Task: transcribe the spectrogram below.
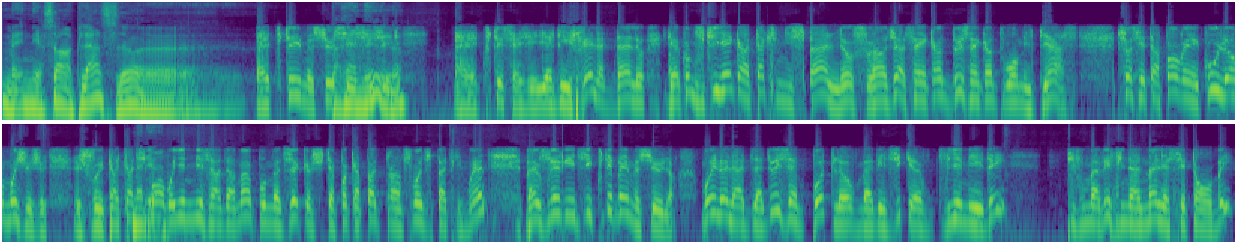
maintenir ça en place, là? euh, Ben, écoutez, monsieur, c'est-. Ben, écoutez, il y a des frais là-dedans, là. Ben, Comme je vous dis, rien qu'en taxe municipale, là, je suis rendu à 52, 53 000 piastres. Puis ça, c'est à part un coup, là. Moi, je, je, je quand, ils m'ont envoyé une mise en demeure pour me dire que je n'étais pas capable de prendre soin du patrimoine, ben, je leur ai dit, écoutez bien, monsieur, là. Moi, là, la, la deuxième poutre, là, vous m'avez dit que vous pouviez m'aider, puis vous m'avez finalement laissé tomber.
